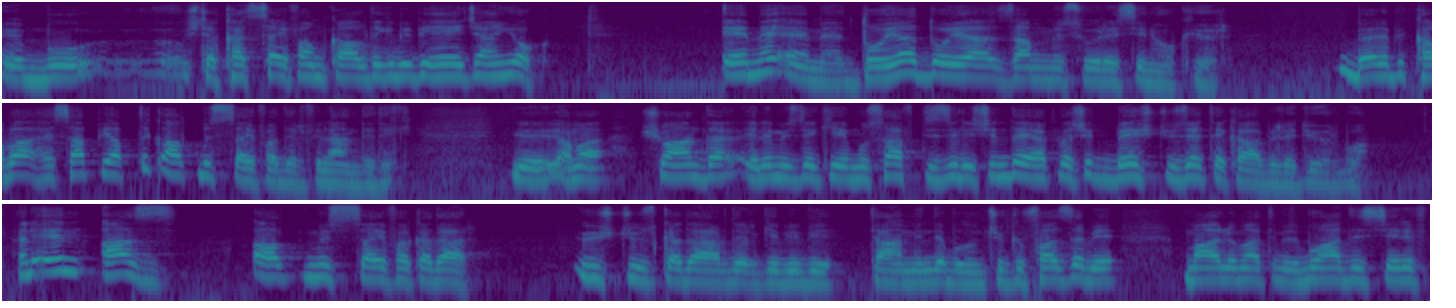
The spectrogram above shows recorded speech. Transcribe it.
e, bu işte kaç sayfam kaldı gibi bir heyecan yok. Eme eme doya doya Zamm-ı suresini okuyor. Böyle bir kaba hesap yaptık 60 sayfadır filan dedik. E, ama şu anda elimizdeki musaf dizilişinde yaklaşık 500'e tekabül ediyor bu. Hani en az 60 sayfa kadar 300 kadardır gibi bir tahminde bulun. Çünkü fazla bir malumatımız. Bu hadis-i şerif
